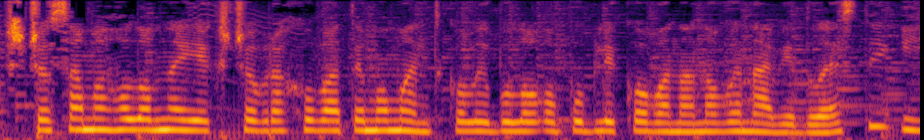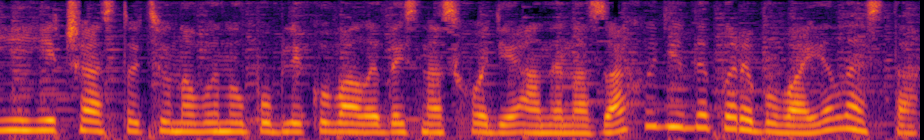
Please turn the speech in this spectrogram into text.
Що саме головне, якщо врахувати момент, коли було опублікована новина від Лести, і її часто цю новину публікували десь на сході, а не на заході, де перебуває Леста.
